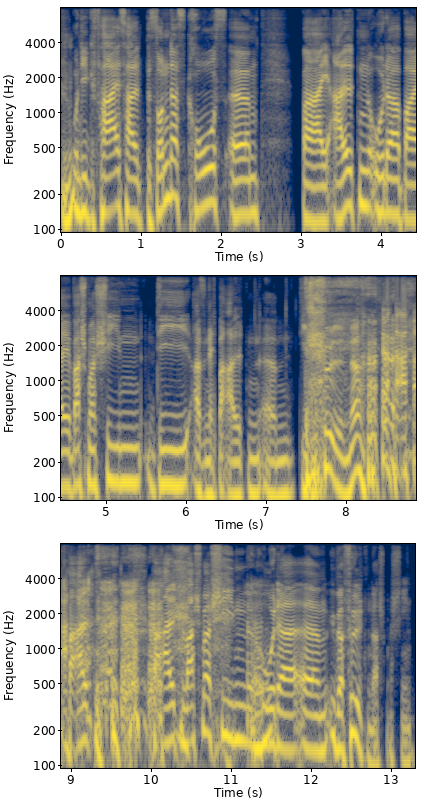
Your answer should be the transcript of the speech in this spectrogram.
Mhm. Und die Gefahr ist halt besonders groß ähm, bei alten oder bei Waschmaschinen, die, also nicht bei alten, ähm, die füllen, ne? bei, alten, bei alten Waschmaschinen Mhm. oder ähm, überfüllten Waschmaschinen.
